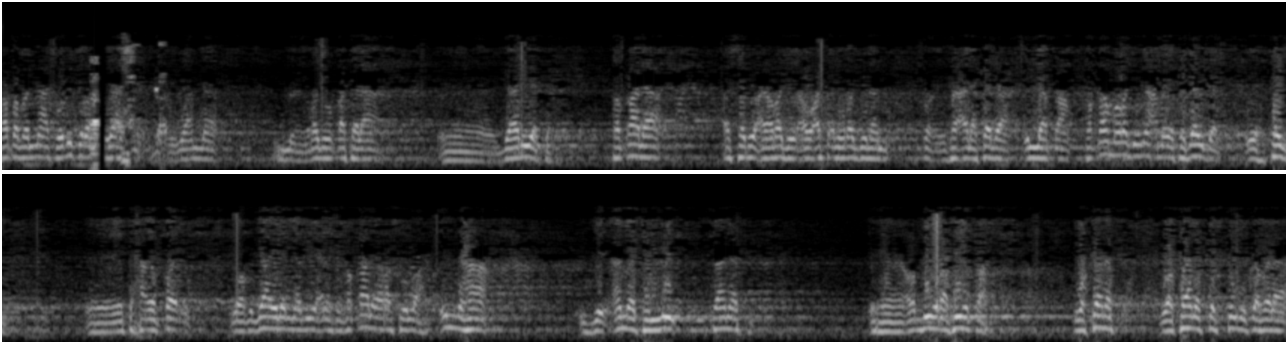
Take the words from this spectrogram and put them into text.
خطب الناس وذكر وأن رجل قتل آه، جاريته فقال أشهد على رجل أو أسأل رجلا فعل كذا إلا قام فقام رجل أعمى يتجلجل ويهتز آه، وجاء إلى النبي عليه الصلاة والسلام فقال يا رسول الله إنها أمة لي كانت آه، بي رفيقة وكانت وكانت تشتمك فلا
